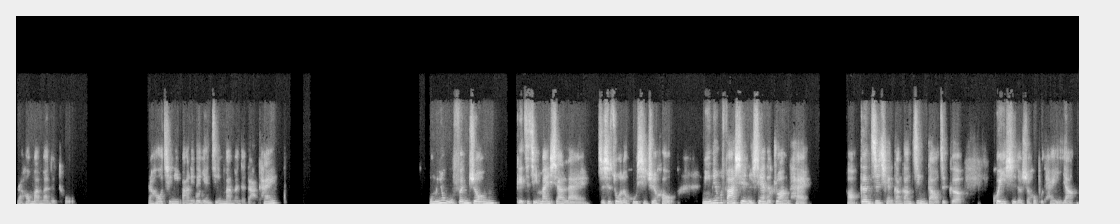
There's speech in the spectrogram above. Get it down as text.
然后慢慢的吐，然后请你把你的眼睛慢慢的打开。我们用五分钟给自己慢下来，只是做了呼吸之后，你一定会发现你现在的状态，好，跟之前刚刚进到这个。会议室的时候不太一样，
